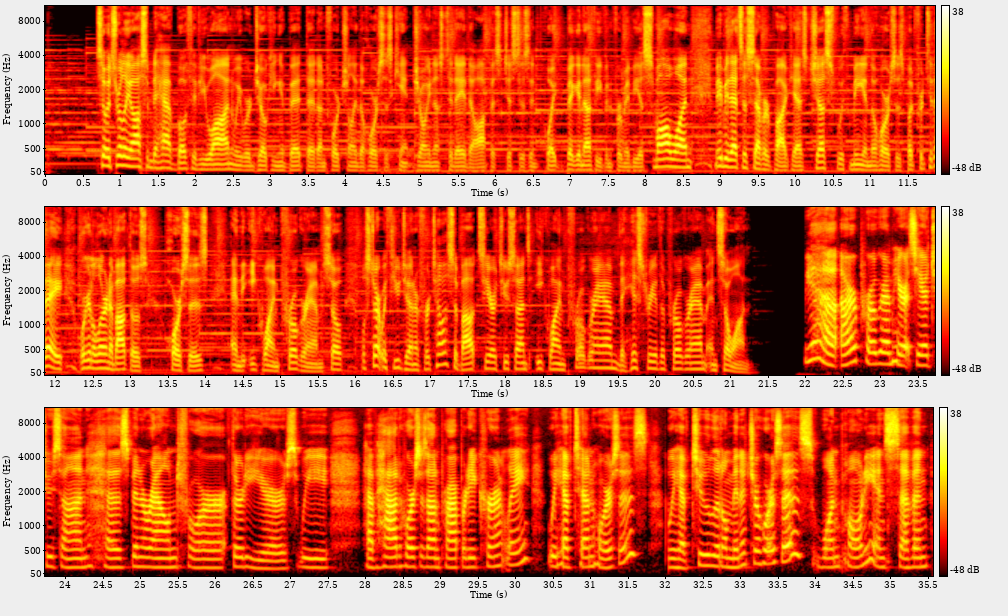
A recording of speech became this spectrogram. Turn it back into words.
So it's really awesome to have both of you on. We were joking a bit that unfortunately the horses can't join us today. The office just isn't quite big enough, even for maybe a small one. Maybe that's a separate podcast just with me and the horses. But for today, we're going to learn about those horses and the equine program. So we'll start with you, Jennifer. Tell us about Sierra Tucson's equine program, the history of the program, and so on. Yeah, our program here at Sierra Tucson has been around for 30 years. We have had horses on property currently. We have 10 horses. We have two little miniature horses, one pony, and seven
